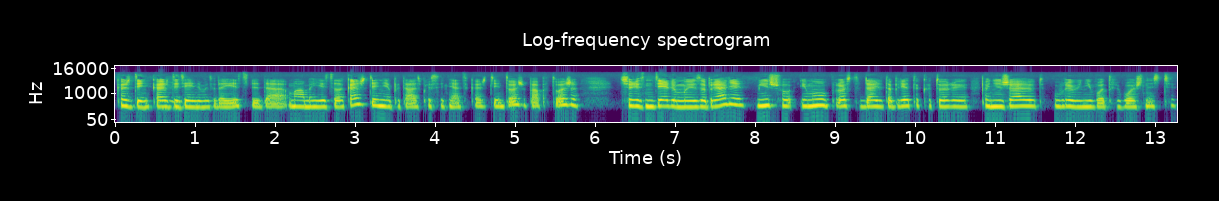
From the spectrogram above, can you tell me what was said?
Каждый день. Каждый день мы туда ездили, да. Мама ездила каждый день, я пыталась присоединяться каждый день тоже, папа тоже. Через неделю мы забрали Мишу, ему просто дали таблеток, которые понижают уровень его тревожности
